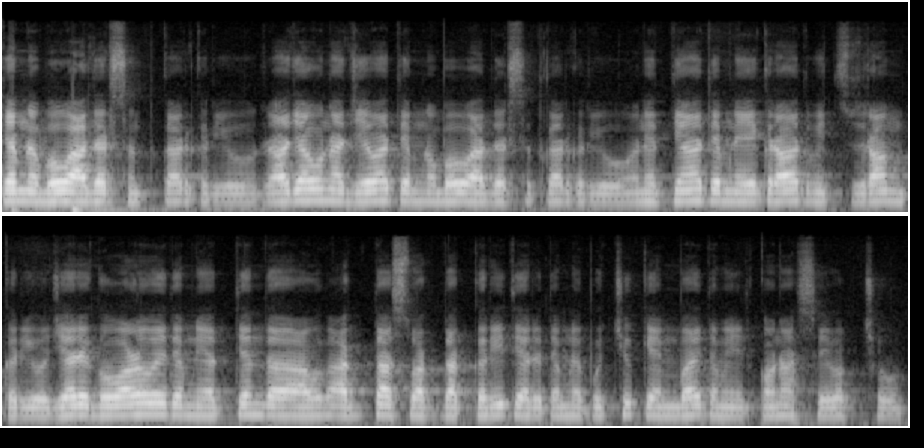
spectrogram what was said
તેમનો બહુ આદર સત્કાર કર્યો. રાજાઓના જેવા તેમનો બહુ આદર સત્કાર કર્યો અને ત્યાં તેમણે એક રાત વિશ્રામ કર્યો. જ્યારે ગોવાળોએ તેમની અત્યંત આગતા સ્વાગતા કરી, ત્યારે તેમણે પૂછ્યું, કેમ ભાઈ, તમે કોના સેવક છો?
